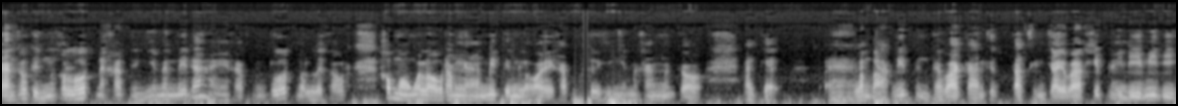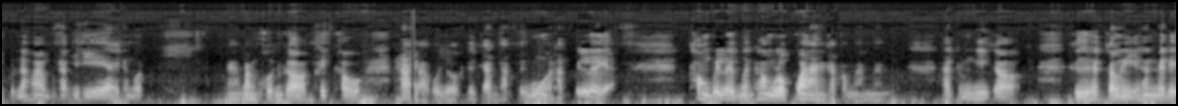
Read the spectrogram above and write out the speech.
การเข้าถึงมันก็ลดนะครับ อย่างเงี้ยมันไม่ได้ครับมันลดหมดเลยเขาเขามองว่าเราทำงานไม่เต็มร้อยครับคืออย่างเงี้ยบางครั้งมันก็อาจจะลำบากนิดนึงแต่ว่าการตัดสินใจว่าคลิปไหนดีไม่ดีคุณภาพคุณภาพอยู่ที่ AI ทั้งหมด นะบางคนก็คลิปเขาถ่ายเอาประโยชน์คือการทักไปมั่วทักไปเรื่อยอะท่องไปเรื่อยเหมือนท่องโลกกว้างครับประมาณนั้นถ้าตรงนี้ก็คือถ้ากรณีท่านไม่ได้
